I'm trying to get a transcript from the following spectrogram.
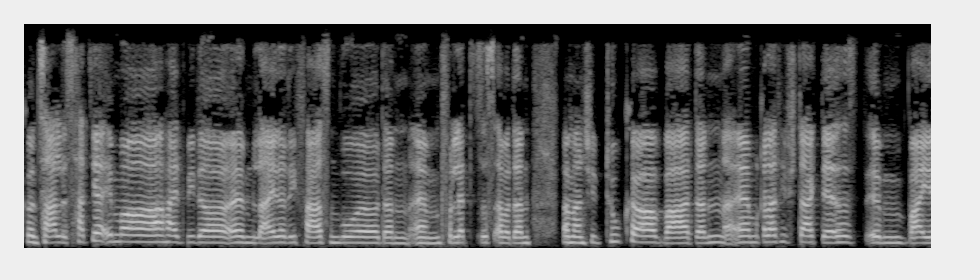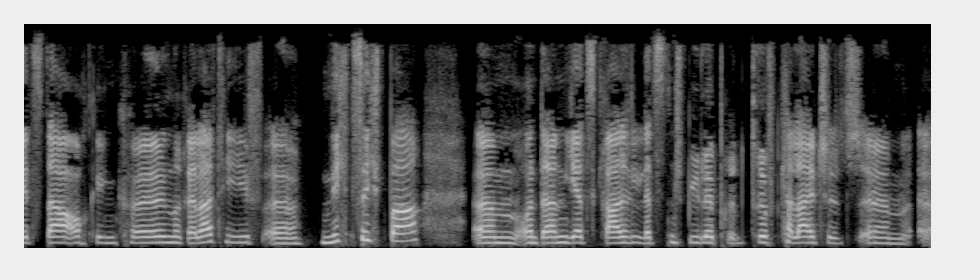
Gonzales hat ja immer halt wieder ähm, leider die Phasen, wo er dann ähm, verletzt ist, aber dann bei Manchituka war dann ähm, relativ stark. Der ist, ähm, war jetzt da auch gegen Köln relativ äh, nicht sichtbar. Ähm, und dann jetzt gerade die letzten Spiele trifft Kalajdzic ähm, äh,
